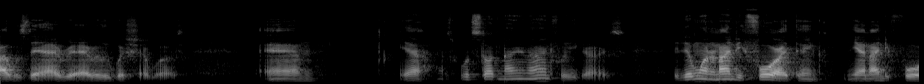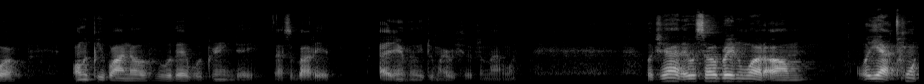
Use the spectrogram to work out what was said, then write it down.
I was there. I, re- I really wish I was. And yeah, that's Woodstock 99 for you guys. They did one in 94, I think. Yeah, 94. Only people I know who were there were Green Day. That's about it. I didn't really do my research on that one. But yeah, they were celebrating what? Um, well, yeah, 20,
